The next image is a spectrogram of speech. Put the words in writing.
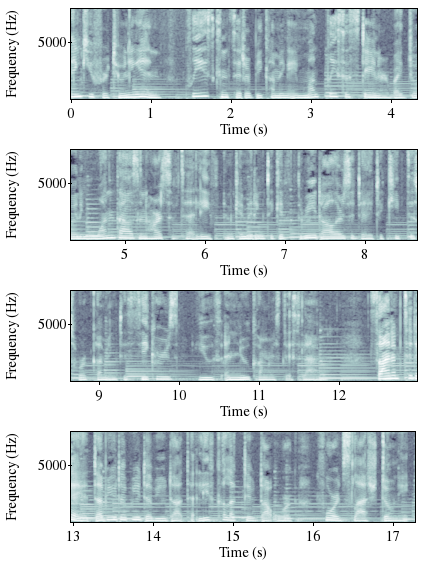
Thank you for tuning in. Please consider becoming a monthly sustainer by joining 1000 Hearts of Ta'leef and committing to give $3 a day to keep this work coming to seekers, youth, and newcomers to Islam. Sign up today at www.ta'leefcollective.org forward slash donate.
